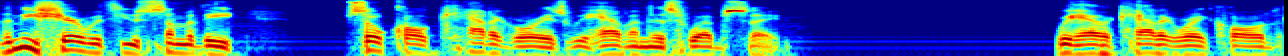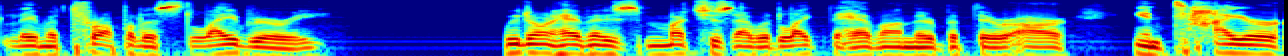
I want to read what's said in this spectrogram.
let me share with you some of the so called categories we have on this website we have a category called Le Metropolis Library. We don't have as much as I would like to have on there, but there are entire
